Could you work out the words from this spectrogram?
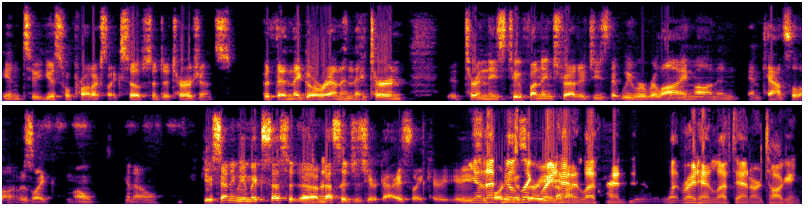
into useful products like soaps and detergents. But then they go around and they turn turn these two funding strategies that we were relying on and, and cancel them. It was like, oh, you know, you're sending me mixed ses- uh, messages here, guys. Like, are, are you yeah, that feels like right hand and left hand, right hand, left hand aren't talking.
